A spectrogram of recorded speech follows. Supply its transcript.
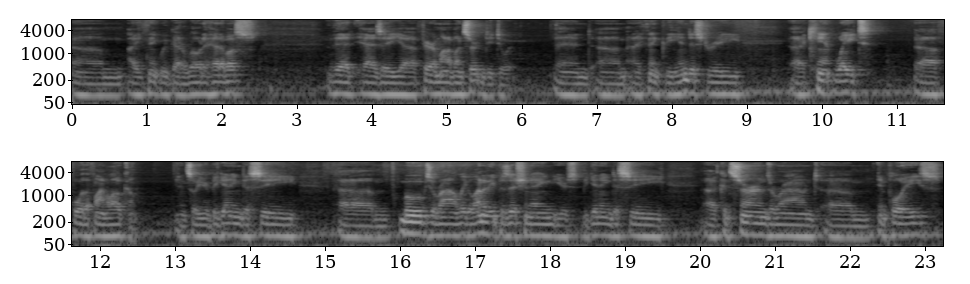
Um, I think we've got a road ahead of us that has a uh, fair amount of uncertainty to it, and, um, I think the industry uh, can't wait uh, for the final outcome. And so you're beginning to see um, moves around legal entity positioning. You're beginning to see uh, concerns around um, employees,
